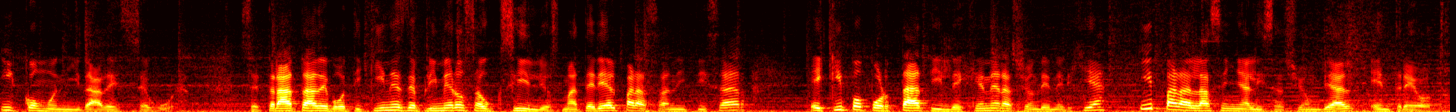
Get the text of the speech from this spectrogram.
y Comunidades Seguras. Se trata de botiquines de primeros auxilios, material para sanitizar, equipo portátil de generación de energía y para la señalización vial, entre otros.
